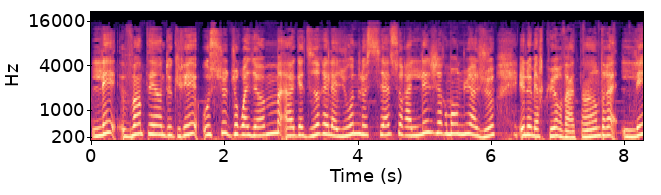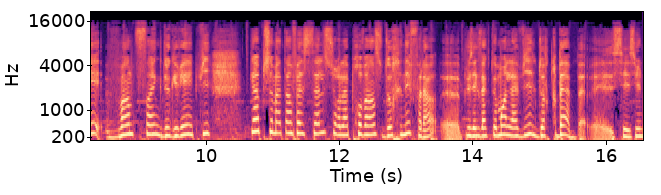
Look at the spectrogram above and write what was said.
les 21 degrés. Au sud du royaume, à Agadir et Laayoune, le ciel sera légèrement nuageux et le mercure va atteindre les 25 degrés. Et puis, cap ce matin Faisal sur la province de Khnefra, euh, plus exactement la ville de Kbab. Euh, C'est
